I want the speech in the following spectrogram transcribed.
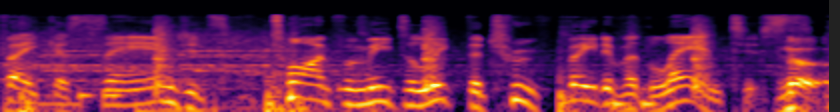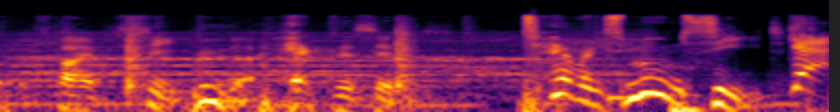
fake Assange. It's time for me to leak the true fate of Atlantis. No, it's time to see who the heck this is. Terrence Moonseed. Gat,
